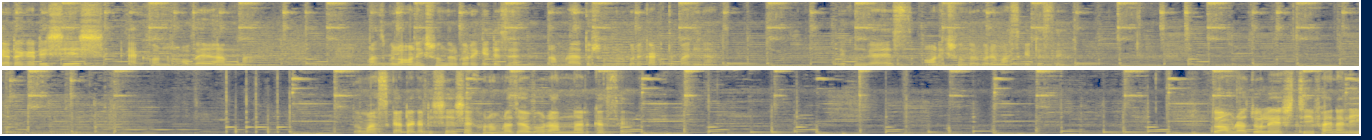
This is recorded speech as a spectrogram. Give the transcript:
কাটাকাটি শেষ, এখন হবে রান্না। মাছগুলো অনেক সুন্দর করে কেটেছে, আমরা এত সুন্দর করে কাটতে পারি না। দেখুন গ্যাস অনেক সুন্দর করে মাছ কেটেছে। তো মাছ কাটাকাটি শেষ, এখন আমরা যাব রান্নার কাছে। তো আমরা চলে এসেছি ফাইনালি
